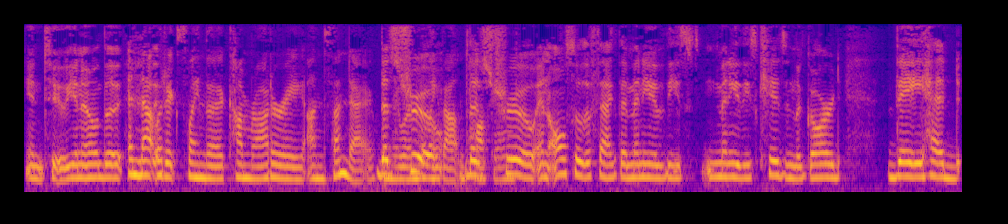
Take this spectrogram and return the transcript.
into. You know the and that would explain the camaraderie on Sunday. That's true. That's talking. true, and also the fact that many of these many of these kids in the guard they had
